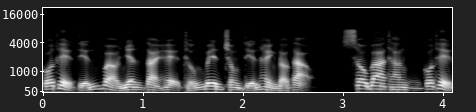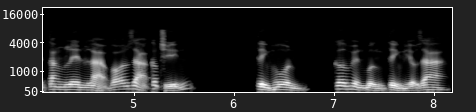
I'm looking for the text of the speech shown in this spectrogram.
có thể tiến vào nhân tài hệ thống bên trong tiến hành đào tạo, sau 3 tháng có thể tăng lên là võ giả cấp 9. Tình hồn, cơ huyền bừng tỉnh hiểu ra.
